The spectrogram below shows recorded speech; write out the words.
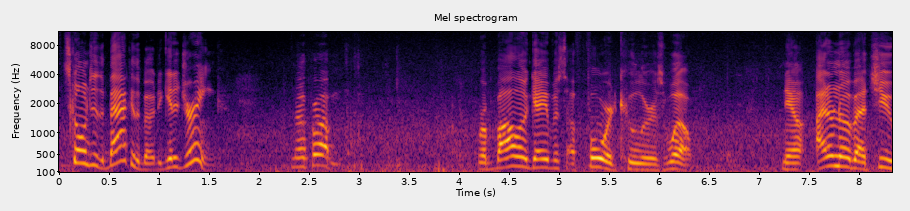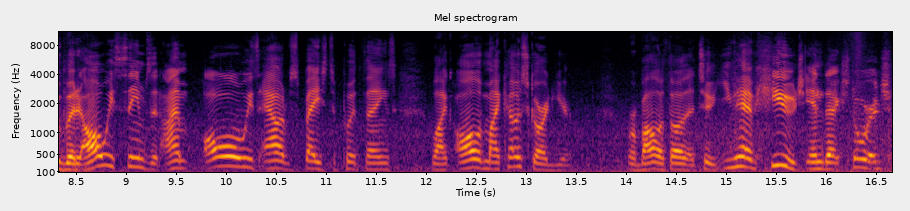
It's going to the back of the boat to get a drink. No problem. Robalo gave us a forward cooler as well. Now, I don't know about you, but it always seems that I'm always out of space to put things like all of my Coast Guard gear. Robalo thought of that too. You have huge index storage.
